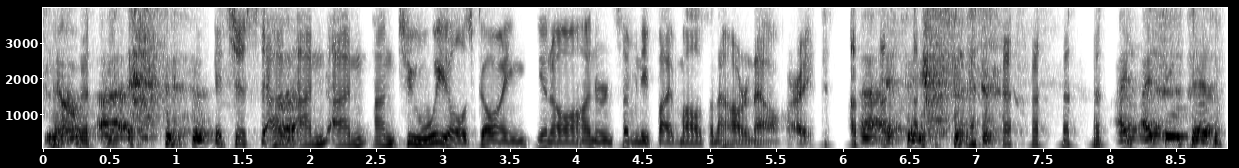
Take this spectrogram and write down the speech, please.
you know uh, it's just on, on, on on two wheels going, you know, 175 miles an hour now, right? uh, I, think, I, I think that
